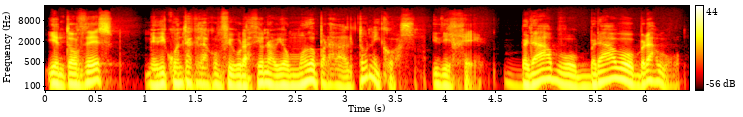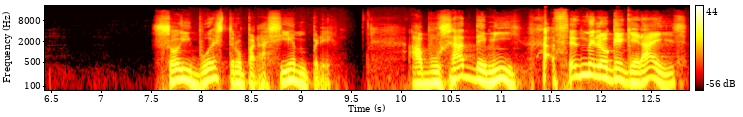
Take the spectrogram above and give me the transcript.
Y entonces me di cuenta que en la configuración había un modo para daltónicos. Y dije, bravo, bravo, bravo. Soy vuestro para siempre. Abusad de mí, hacedme lo que queráis.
